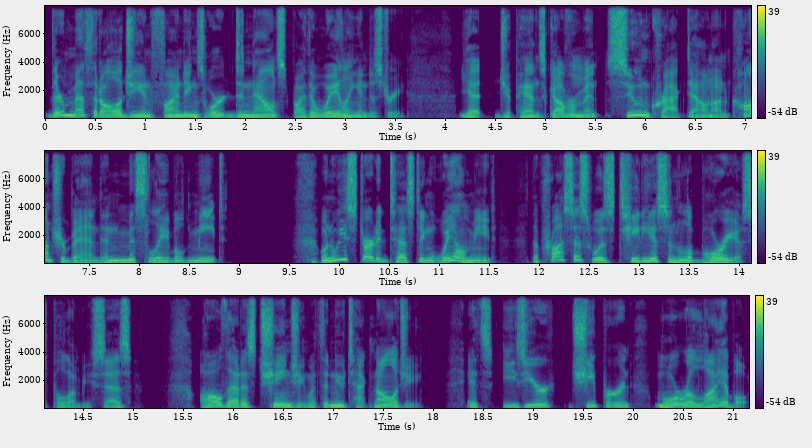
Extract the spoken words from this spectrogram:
their methodology and findings were denounced by the whaling industry, yet Japan's government soon cracked down on contraband and mislabeled meat. When we started testing whale meat, the process was tedious and laborious, Palumbi says. All that is changing with the new technology. It's easier, cheaper, and more reliable.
